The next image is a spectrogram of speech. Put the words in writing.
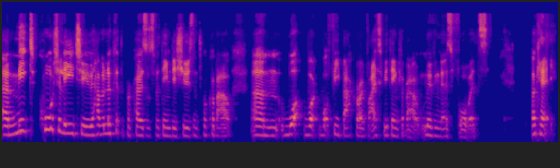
um, meet quarterly to have a look at the proposals for themed issues and talk about what what what feedback or advice we think about moving those forwards. Okay.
